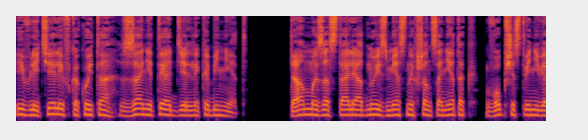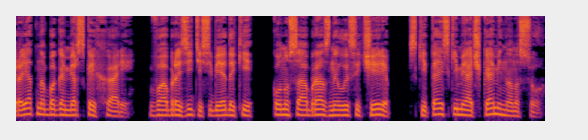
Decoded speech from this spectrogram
и влетели в какой-то занятый отдельный кабинет. Там мы застали одну из местных шансонеток в обществе невероятно богомерзкой хари. Вообразите себе эдакий конусообразный лысый череп с китайскими очками на носу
